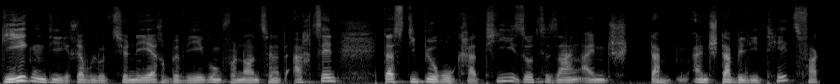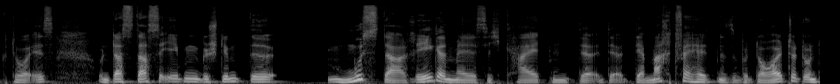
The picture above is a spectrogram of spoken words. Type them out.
gegen die revolutionäre Bewegung von 1918, dass die Bürokratie sozusagen ein, ein Stabilitätsfaktor ist und dass das eben bestimmte Muster, Regelmäßigkeiten der, der, der Machtverhältnisse bedeutet und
